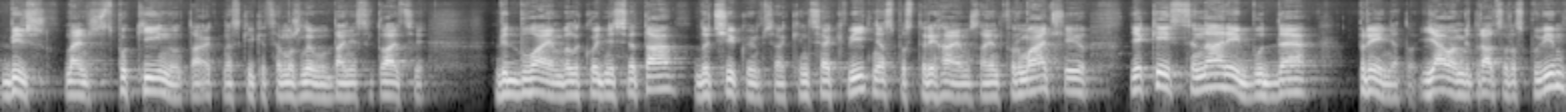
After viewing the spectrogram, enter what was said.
більш-менш спокійно, так, наскільки це можливо в даній ситуації. Відбуваємо великодні свята, дочікуємося кінця квітня, спостерігаємо за інформацією, який сценарій буде прийнято. Я вам відразу розповім,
